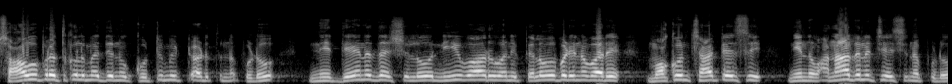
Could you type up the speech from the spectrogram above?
చావు బ్రతుకుల మధ్య నువ్వు కొట్టుమిట్టాడుతున్నప్పుడు నీ దేనదశలో నీ వారు అని పిలువబడిన వారి ముఖం చాటేసి నిన్ను అనాథన చేసినప్పుడు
